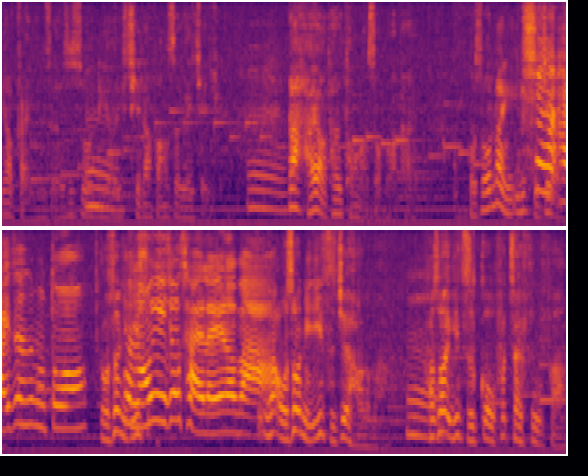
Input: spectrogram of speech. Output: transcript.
要改名字，而是说你有其他方式可以解决。嗯，那还好他是同卵双胞胎。我说那你移植现在癌症那么多，我说你很容易就踩雷了吧？那我说你移植就好了嘛。嗯，他说移植过再复发。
